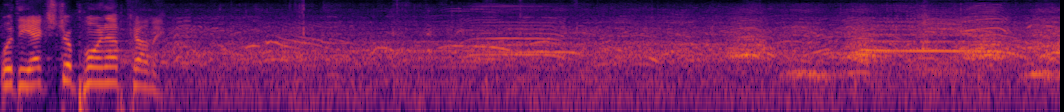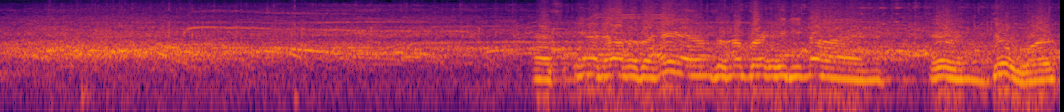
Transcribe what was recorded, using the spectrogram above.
with the extra point upcoming. That's in and out of the hands of number 89, Aaron Dilworth.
